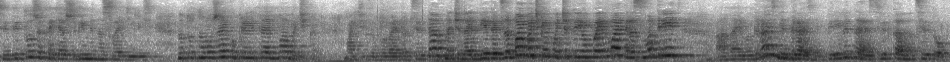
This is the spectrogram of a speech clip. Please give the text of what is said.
Цветы тоже хотят, чтобы ими насладились. Но тут на лужайку прилетает бабочка. Мальчик забывает о цветах, начинает бегать за бабочкой, хочет ее поймать, рассмотреть. А она его дразнит, дразнит, перелетая с цветка на цветок,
